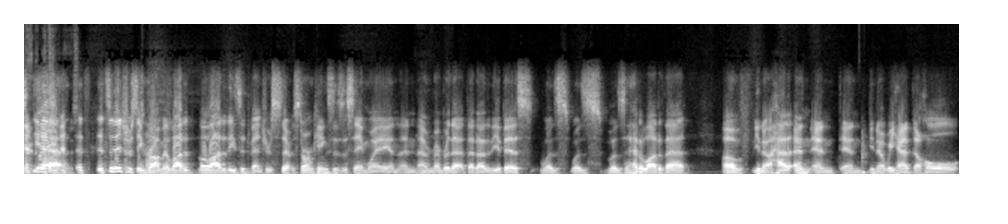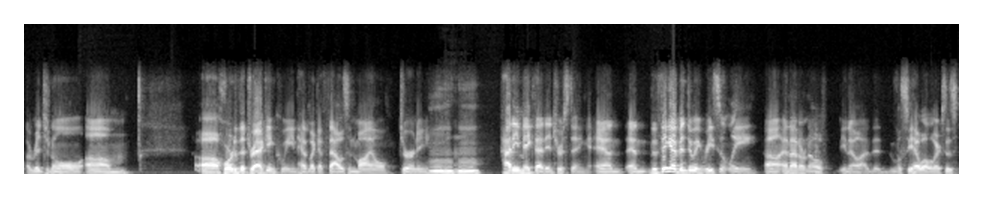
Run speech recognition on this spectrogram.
and yeah, it's, it's an interesting problem. A lot of a lot of these adventures, Storm Kings is the same way, and, and I mm-hmm. remember that that Out of the Abyss was was was had a lot of that of you know had and and and you know we had the whole original um, uh, Hoard of the Dragon Queen had like a thousand mile journey. Mm-hmm how do you make that interesting? And and the thing I've been doing recently, uh, and I don't know if you know, we'll see how well it works, is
